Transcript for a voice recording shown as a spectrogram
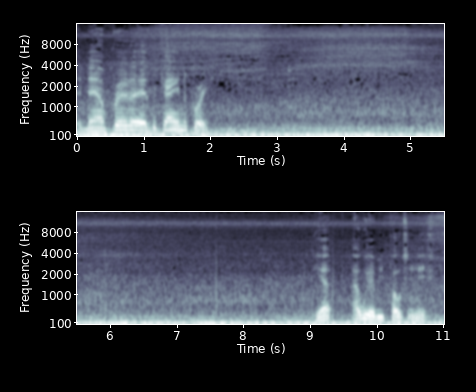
the damn predator has became the prey. Yep, I will be posting this.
